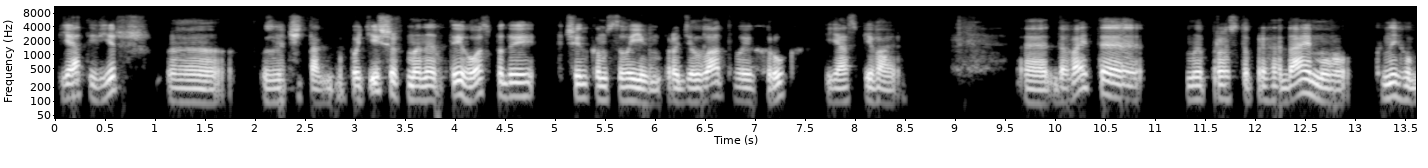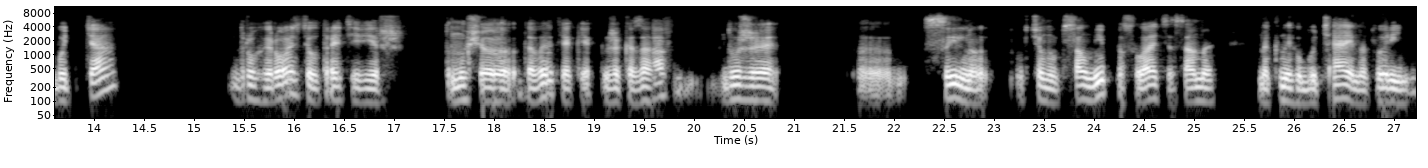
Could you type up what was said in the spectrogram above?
П'ятий вірш е, звучить так: потішив мене ти, Господи, вчинком своїм, про діла твоїх рук я співаю. Е, давайте ми просто пригадаємо книгу буття, другий розділ, третій вірш. Тому що Давид, як я вже казав, дуже е, сильно в цьому псалмі посилається саме на книгу буття і на творіння.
